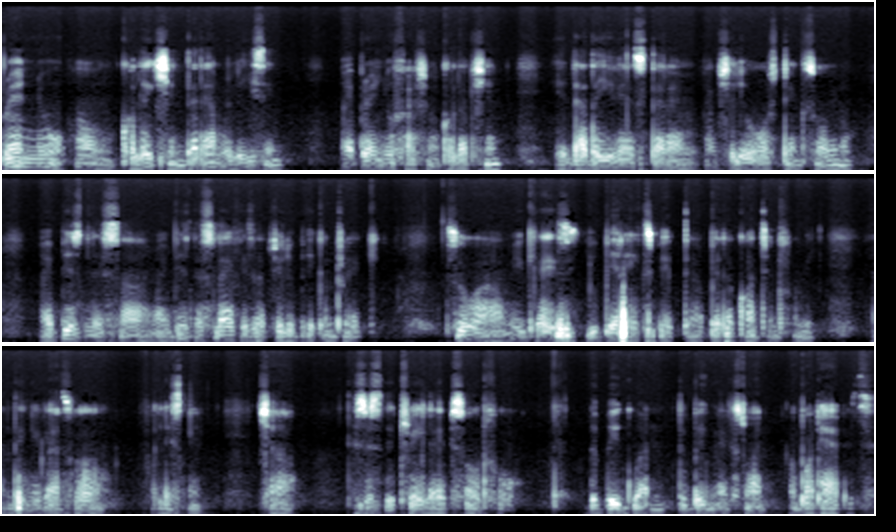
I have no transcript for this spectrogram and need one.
brand new um collection that I'm releasing, my brand new fashion collection the other events that I'm actually hosting. So you know, my business, uh, my business life is actually back on track. So um, you guys, you better expect uh, better content from me. And then you guys for for listening. Ciao. This is the trailer episode for the big one, the big next one about habits.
